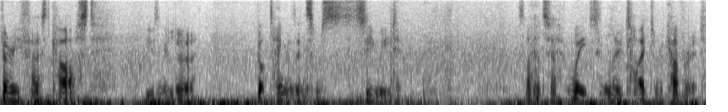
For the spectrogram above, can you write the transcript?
very first cast using a lure got tangled in some seaweed, so I had to wait till low tide to recover it.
